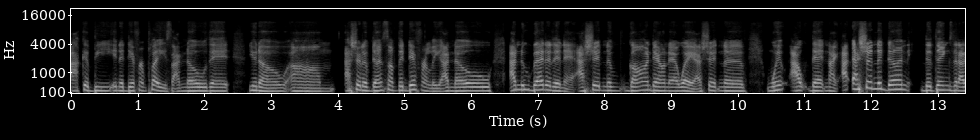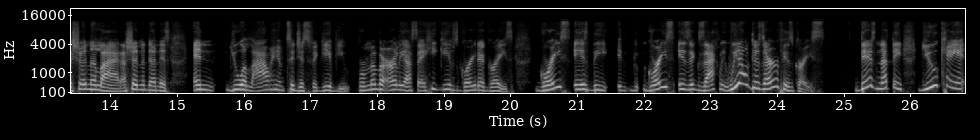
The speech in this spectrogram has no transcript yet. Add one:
i could be in a different place. I know that you know um i should have done something differently. I know i knew better than that. I shouldn't have gone down that way. I shouldn't have went out that night. I, I shouldn't have done the things that i shouldn't have lied. I shouldn't have done this. And you allow him to just forgive you. Remember earlier i said he gives greater grace. Grace is the grace is exactly we don't deserve his grace there's nothing you can't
